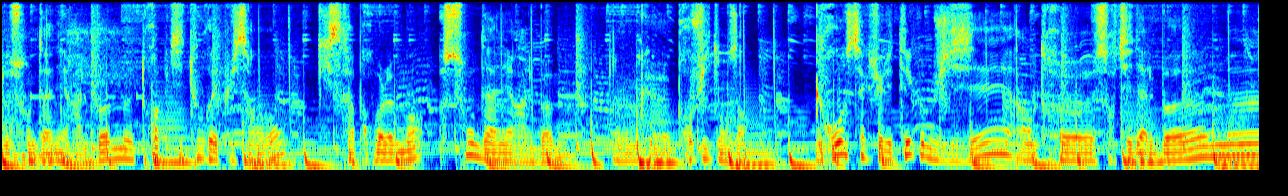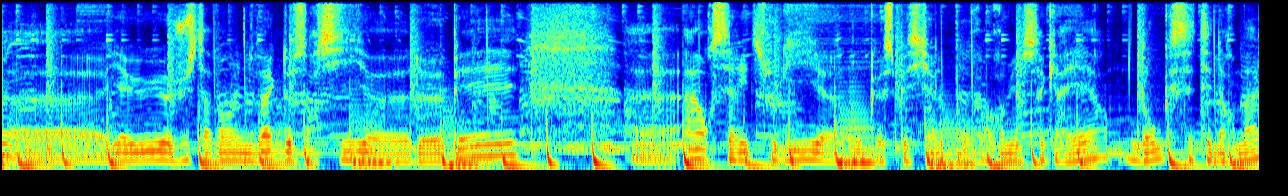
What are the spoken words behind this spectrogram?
de son dernier album Trois petits tours et puis s'en vont, qui sera probablement son dernier album. Donc profitons-en. Grosse actualité, comme je disais, entre sorties d'albums. Il y a eu juste avant une vague de sorties de EP. Un hors-série Tsugi, euh, donc spécial pour sur sa carrière. Donc c'était normal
